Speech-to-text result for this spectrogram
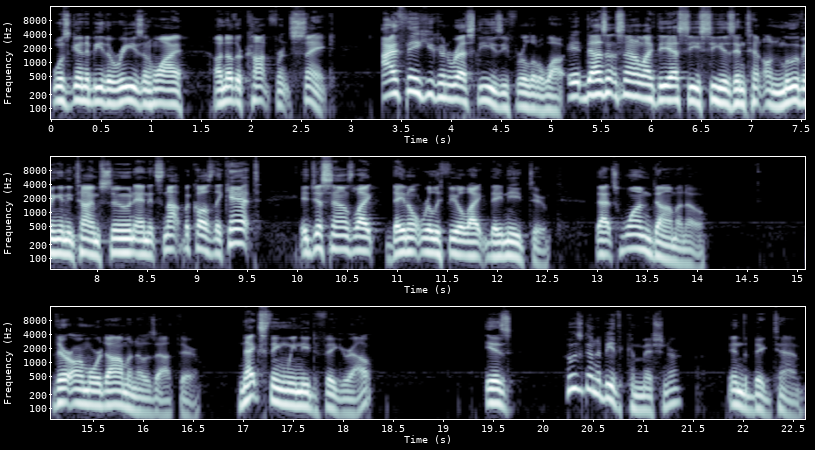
was going to be the reason why another conference sank, I think you can rest easy for a little while. It doesn't sound like the SEC is intent on moving anytime soon, and it's not because they can't. It just sounds like they don't really feel like they need to. That's one domino. There are more dominoes out there. Next thing we need to figure out is who's going to be the commissioner in the Big Ten?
